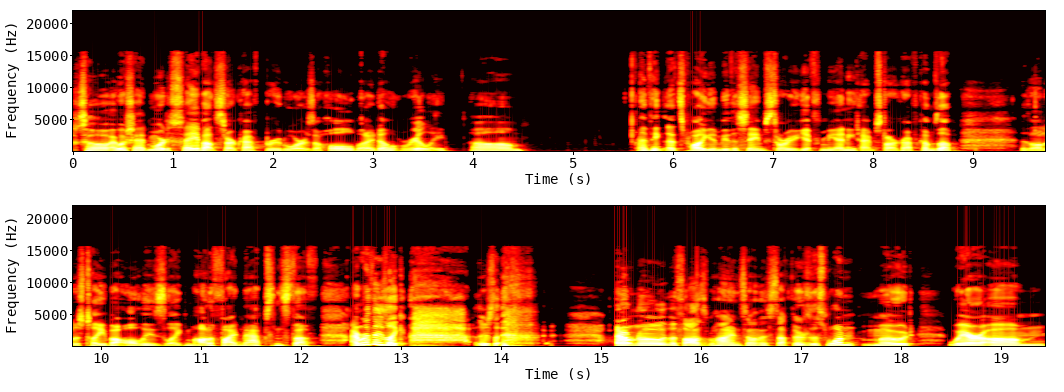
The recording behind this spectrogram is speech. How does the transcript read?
so I wish I had more to say about StarCraft Brood War as a whole, but I don't really. Um, I think that's probably going to be the same story you get from me anytime StarCraft comes up. I'll just tell you about all these like modified maps and stuff. I remember there's like, there's, I don't know the thoughts behind some of this stuff. There's this one mode where um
